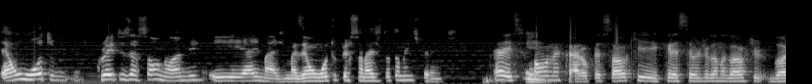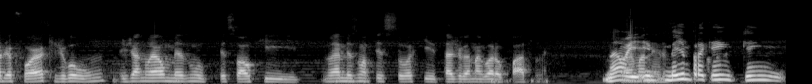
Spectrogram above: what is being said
É um outro. Kratos é só o nome e a imagem, mas é um outro personagem totalmente diferente. É, isso é bom, né, cara? O pessoal que cresceu jogando God of War, que jogou um, já não é o mesmo pessoal que. Não é a mesma pessoa que tá jogando agora o 4, né? Não, e, e, mesmo pra quem. quem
